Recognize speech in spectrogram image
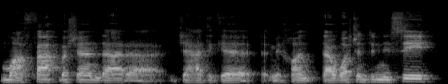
موفق باشن در جهتی که می‌خوان. در واشنگتن دی سی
